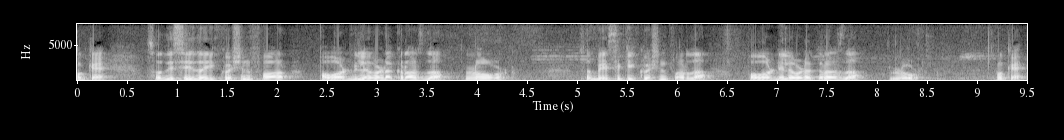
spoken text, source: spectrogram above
Okay. So this is the equation for power delivered across the load. So basic equation for the power delivered across the load. Okay.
